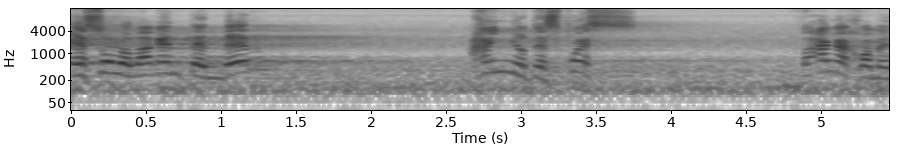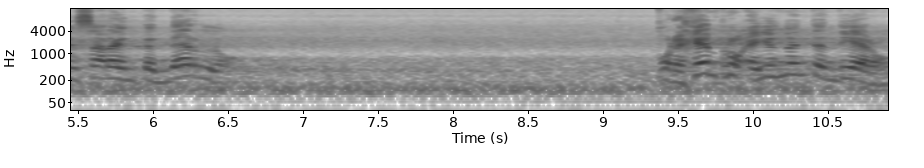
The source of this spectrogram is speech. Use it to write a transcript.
Eso lo van a entender años después. Van a comenzar a entenderlo. Por ejemplo, ellos no entendieron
